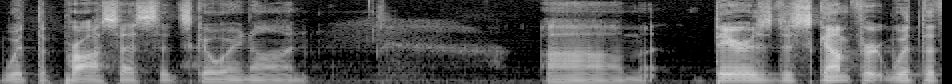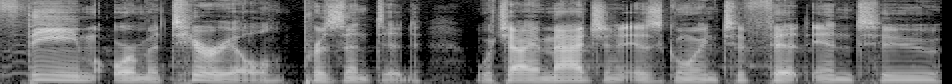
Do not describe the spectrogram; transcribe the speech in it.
with the process that's going on. Um, there is discomfort with the theme or material presented, which I imagine is going to fit into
